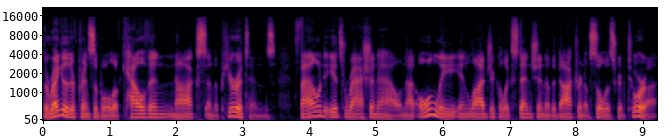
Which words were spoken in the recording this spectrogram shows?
The regulative principle of Calvin, Knox, and the Puritans found its rationale not only in logical extension of the doctrine of sola scriptura,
